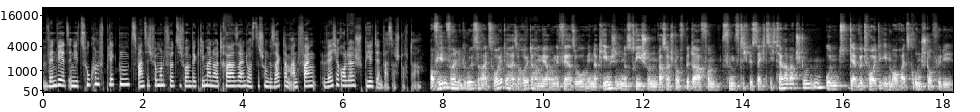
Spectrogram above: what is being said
Wenn wir jetzt in die Zukunft blicken, 2045 wollen wir klimaneutral sein, du hast es schon gesagt am Anfang, welche Rolle spielt denn Wasserstoff da? Auf jeden Fall eine größere als heute. Also heute haben wir ungefähr so in der chemischen Industrie schon einen Wasserstoffbedarf von 50 bis 60 Terawattstunden. Und der wird heute eben auch als Grundstoff für die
